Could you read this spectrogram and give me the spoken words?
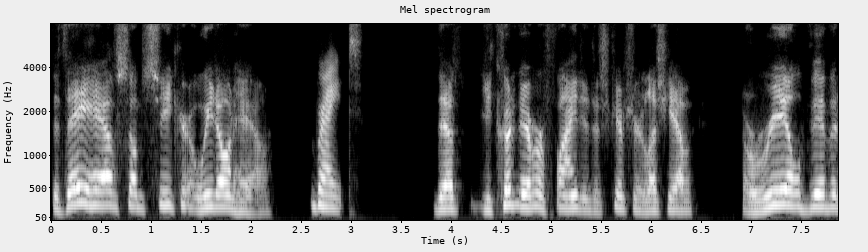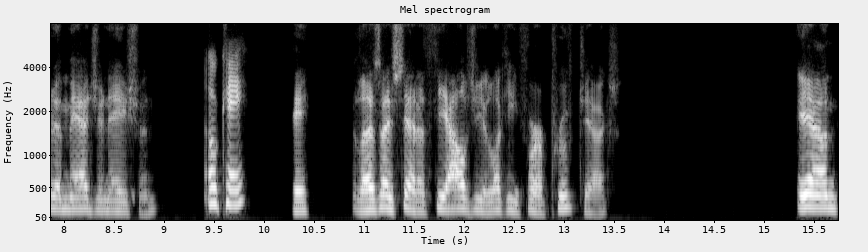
that they have some secret we don't have Right. that you couldn't ever find in the scripture unless you have a real vivid imagination. Okay. Okay. As I said, a theology looking for a proof text. And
